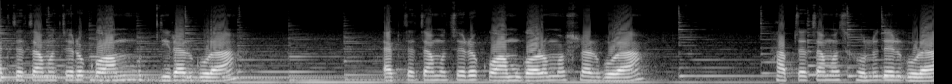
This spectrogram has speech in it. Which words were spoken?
এক চা চামচেরও কম জিরার গুঁড়া, এক চা চামচেরও কম গরম মশলার গুঁড়া, হাফ চা চামচ হলুদের গুঁড়া,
